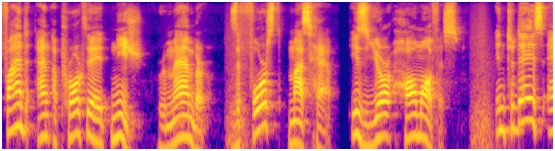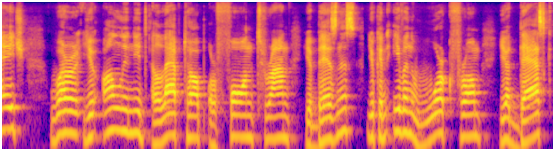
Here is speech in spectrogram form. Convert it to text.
Find an appropriate niche. Remember, the first must-have is your home office. In today's age, where you only need a laptop or phone to run your business, you can even work from your desk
